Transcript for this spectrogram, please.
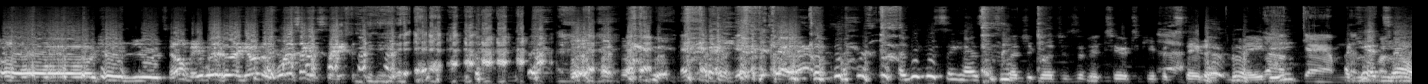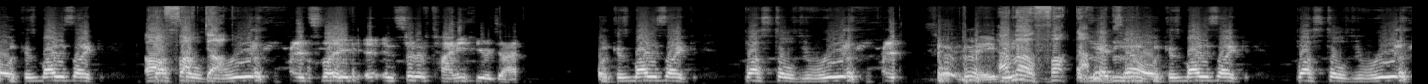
Oh, can you tell me where did I go to 42nd Street? I think this thing has suspension glitches in it too to keep it stable. Maybe God damn. I can't funny. tell because mine is like Oh, bustled fucked up. really. It's like instead of tiny huge eye. Because mine is like bustled really. Maybe How about fucked up? I can't tell because mine is like bustled really.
